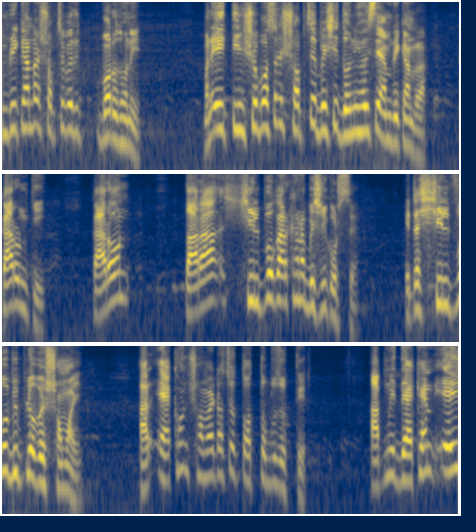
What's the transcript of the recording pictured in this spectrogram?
আমেরিকানরা সবচেয়ে বড় ধনী। মানে এই তিনশো বছরের সবচেয়ে বেশি ধনী হয়েছে আমেরিকানরা। কারণ কি? কারণ তারা শিল্প কারখানা বেশি করছে। এটা শিল্প বিপ্লবের সময়। আর এখন সময়টা হচ্ছে তথ্য প্রযুক্তির আপনি দেখেন এই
